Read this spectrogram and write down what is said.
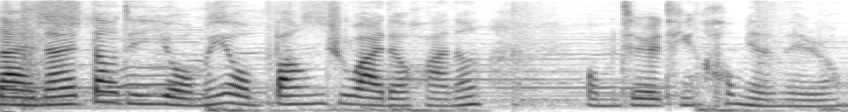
奶奶到底有没有帮助爱德华呢？我们接着听后面的内容。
